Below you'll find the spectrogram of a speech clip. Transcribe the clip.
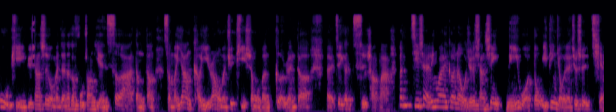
物品，比如像是我们的那个服装颜色啊等等，怎么样可以让我们去提升我们个人的呃这个磁场嘛？那接下来另外一个呢，我觉得相信你我都一定有的就是钱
